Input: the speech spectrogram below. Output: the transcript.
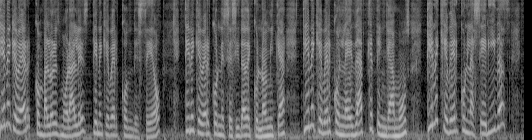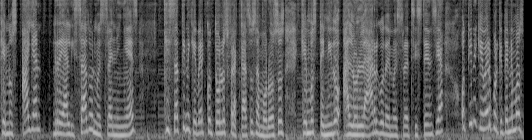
Tiene que ver con valores morales, tiene que ver con deseo, tiene que ver con necesidad económica, tiene que ver con la edad que tengamos, tiene que ver con las heridas que nos hayan realizado en nuestra niñez quizá tiene que ver con todos los fracasos amorosos que hemos tenido a lo largo de nuestra existencia, o tiene que ver porque tenemos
